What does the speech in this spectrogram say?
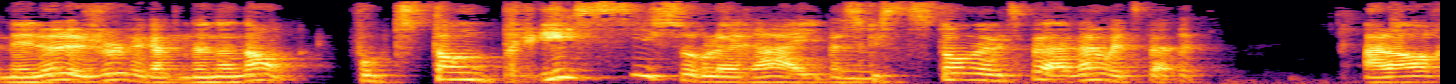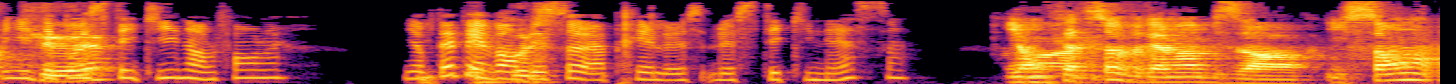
Mais là le jeu fait comme non non non, faut que tu tombes précis sur le rail parce Mm. que si tu tombes un petit peu avant ou un petit peu après. Alors Il que était pas sticky, dans le fond, là? Ils ont peut-être inventé pas- ça après le, le stickiness. Ils ont Ouais. fait ça vraiment bizarre. Ils sont,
